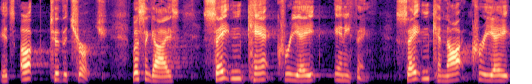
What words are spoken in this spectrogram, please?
It's up to the church. Listen, guys, Satan can't create anything. Satan cannot create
